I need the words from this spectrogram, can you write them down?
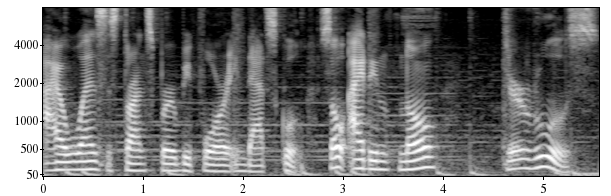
I was a transfer before in that school, so I didn't know the rules.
